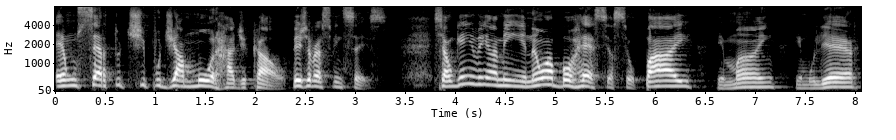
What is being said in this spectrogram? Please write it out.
é um certo tipo de amor radical. Veja verso 26. Se alguém vem a mim e não aborrece a seu pai, e mãe, e mulher,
